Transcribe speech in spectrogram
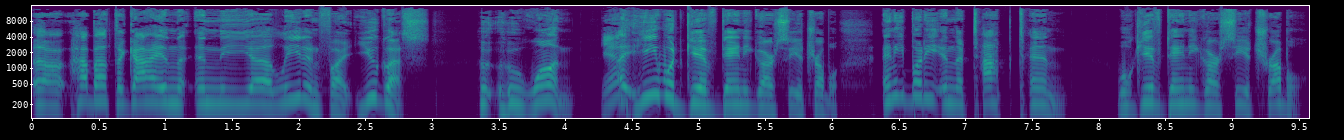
Uh, how about the guy in the in the uh, lead-in fight, Ugas, who who won? Yeah. He would give Danny Garcia trouble. Anybody in the top ten will give Danny Garcia trouble.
